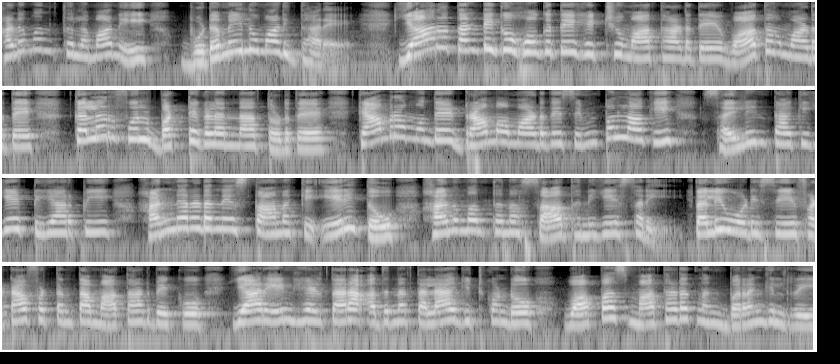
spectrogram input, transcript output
ಹನುಮಂತ ಲಮಾನೆ ಬುಡಮೇಲು ಮಾಡಿದ್ದಾರೆ. ಯಾರ ತಂಟೆಗೂ ಹೋಗದೆ ಹೆಚ್ಚು ಮಾತಾಡದೆ, ವಾದ ಮಾಡದೆ, ಕಲರ್ಫುಲ್ ಬಟ್ಟೆಗಳನ್ನ ತೊಡದೆ, ಕ್ಯಾಮ್ರಾ ಮುಂದೆ ಡ್ರಾಮಾ ಮಾಡದೆ ಸಿಂಪಲ್ ಆಗಿ ಸೈಲೆಂಟ್ ಆಗಿಯೇ ಟಿಆರ್ಪಿ ಹನ್ನೆರಡನೇ ಸ್ಥಾನಕ್ಕೆ ಏರಿದ್ದು ಹನುಮಂತನ ಸಾಧನೆಯೇ ಸರಿ. ತಲೆ ಓಡಿಸಿ ಫಟಾಫಟ್ ಅಂತ ಮಾತಾಡಬೇಕು. ಯಾರೇನ್ ಹೇಳ್ತಾರ ಅದನ್ನ ತಲೆಯಾಗಿಟ್ಕೊಂಡು ವಾಪಸ್ ಮಾತಾಡಕ್ ನಂಗೆ ಬರಂಗಿಲ್ರಿ.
